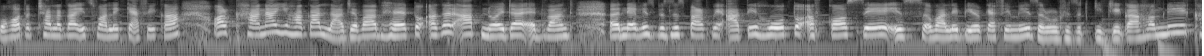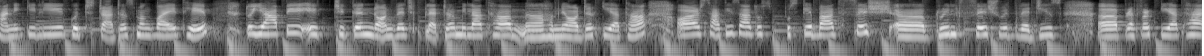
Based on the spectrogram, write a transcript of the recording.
बहुत अच्छा लगा इस वाले कैफ़े का। और खाना यहाँ का लाजवाब है। तो अगर आप Noida Advant Navis business park में आते हो तो ऑफकोर्स से इस वाले बियर कैफ़े में ज़रूर विज़िट कीजिएगा। हमने खाने के लिए कुछ स्टार्टर्स मंगवाए थे। तो यहाँ पे एक चिकन नॉन वेज प्लेटर मिला था हमने ऑर्डर किया था। और साथ ही साथ उस उसके बाद fish grilled fish with veggies prefer किया था।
